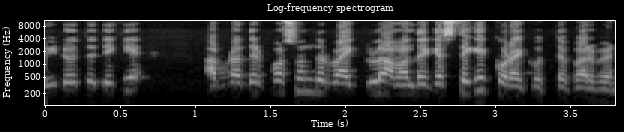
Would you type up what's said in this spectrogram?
ভিডিওতে দেখে আপনাদের পছন্দের বাইকগুলো আমাদের কাছ থেকে ক্রয় করতে পারবেন।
